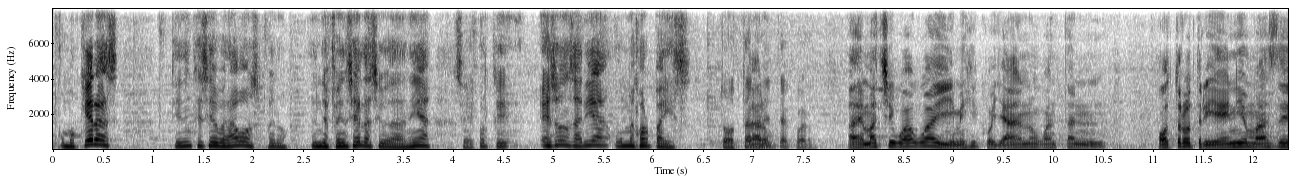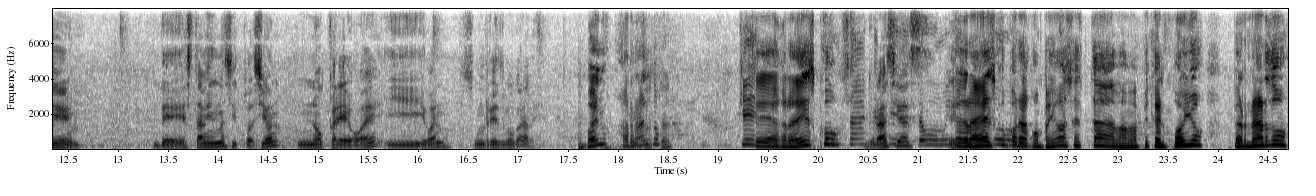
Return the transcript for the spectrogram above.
como quieras, tienen que ser bravos, pero en defensa de la ciudadanía. Sí. Porque eso nos haría un mejor país. Totalmente Claro. de acuerdo. Además, Chihuahua y México ya no aguantan otro trienio más de, de esta misma situación. No creo, ¿eh? Y bueno, es un riesgo grave. Bueno, Arnaldo, te agradezco. Gracias. Te agradezco por acompañarnos a esta mamá pica el pollo. Bernardo,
